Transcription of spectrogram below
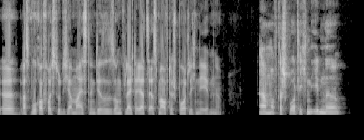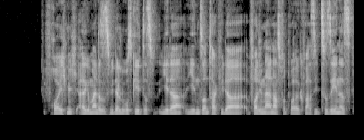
äh, was, worauf freust du dich am meisten in dieser Saison? Vielleicht jetzt erstmal auf der sportlichen Ebene. Ähm, auf der sportlichen Ebene freue ich mich allgemein, dass es wieder losgeht, dass jeder jeden Sonntag wieder 49ers Football quasi zu sehen ist.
